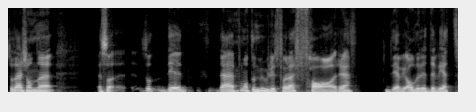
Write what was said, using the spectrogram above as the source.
Så det er sånn eh, så, så det, det er på en måte mulighet for å erfare det vi allerede vet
